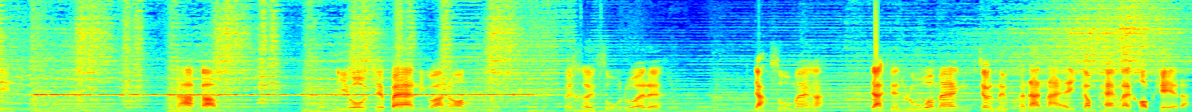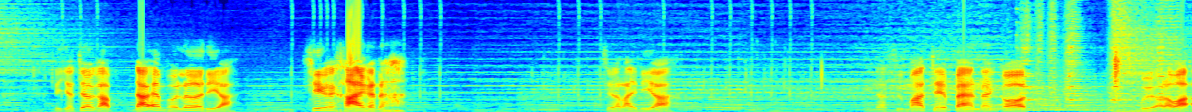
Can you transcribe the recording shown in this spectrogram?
ดีปะทะกับ Neo Japan ดีกว่าเนาะไม่เคยสู้ด้วยเลย อยากสู้แม่งอะอยากจะรู้ว่าแม่งจะหนึบขนาดไหนไอ้กำแพงไร้ขอบเขตอะหรือจะเจอกับ Dark Emperor ดีอะชื่อคล้ายๆกันนะ เจออะไรดีอะนี่นะคือมาเจแปนแม่งก็เบื่อแล้วอะ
